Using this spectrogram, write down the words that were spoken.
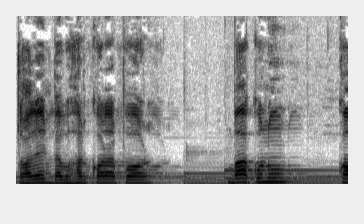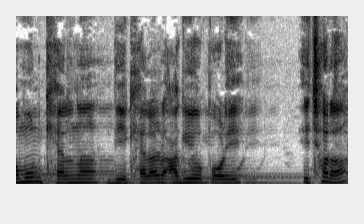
টয়লেট ব্যবহার করার পর বা কোনো কমন খেলনা দিয়ে খেলার আগেও পরে এছাড়া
